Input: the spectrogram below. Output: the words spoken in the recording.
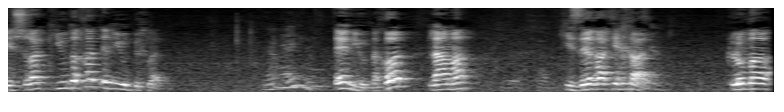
יש רק י' אחת, אין י' בכלל. אין י', נכון? למה? כי זה רק אחד. כלומר,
